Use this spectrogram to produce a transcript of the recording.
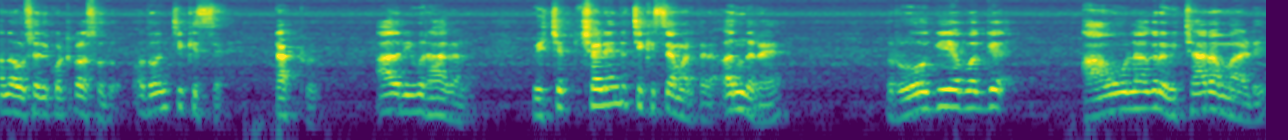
ಒಂದು ಔಷಧಿ ಕೊಟ್ಟು ಕಳಿಸೋದು. ಅದೊಂದು ಚಿಕಿತ್ಸೆ ಡಾಕ್ಟ್ರು ಆದರೆ ಇವರು ಹಾಗಲ್ಲ. ವಿಚಕ್ಷಣೆಯಿಂದ ಚಿಕಿತ್ಸೆ ಮಾಡ್ತಾರೆ. ಅಂದರೆ ರೋಗಿಯ ಬಗ್ಗೆ ಆಮೂಲಾಗ್ರ ವಿಚಾರ ಮಾಡಿ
